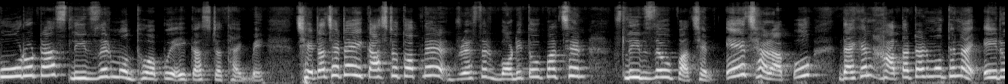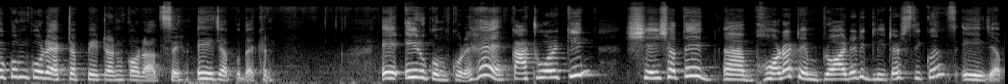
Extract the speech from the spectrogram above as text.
পুরোটা স্লিভসের মধ্যেও আপু এই কাজটা থাকবে। ছেটা ছেটা এই কাজটা তো আপনি ড্রেসের বডিতেও পাচ্ছেন স্লিভসেও পাচ্ছেন। এছাড়া আপু, দেখেন, হাতাটার মধ্যে না এইরকম করে একটা প্যাটার্ন করা আছে। এই যে আপু, দেখেন। এইরকম করে হ্যাঁ কাটওয়ার্কিং, সেই সাথে ভরাট এমব্রয়ডারি গ্লিটার সিকোয়েন্স এই যাব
